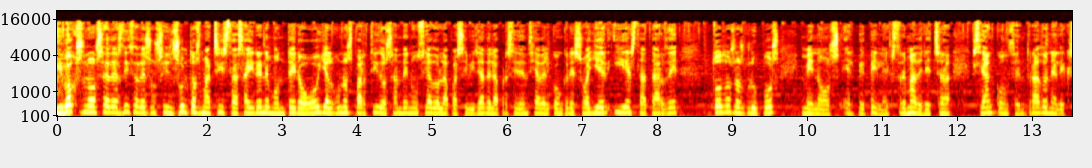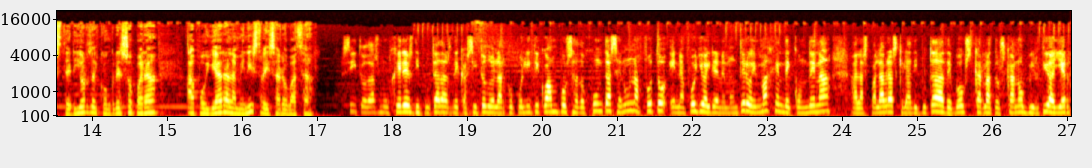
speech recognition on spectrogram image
Y Vox no se desdice de sus insultos machistas a Irene Montero. Hoy algunos partidos han denunciado la pasividad de la presidencia del Congreso ayer y esta tarde todos los grupos, menos el PP y la extrema derecha, se han concentrado en el exterior del Congreso para apoyar a la ministra Isaro Baza. Sí, todas mujeres diputadas de casi todo el arco político han posado juntas en una foto en apoyo a Irene Montero, imagen de condena a las palabras que la diputada de Vox, Carla Toscano, virtió ayer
